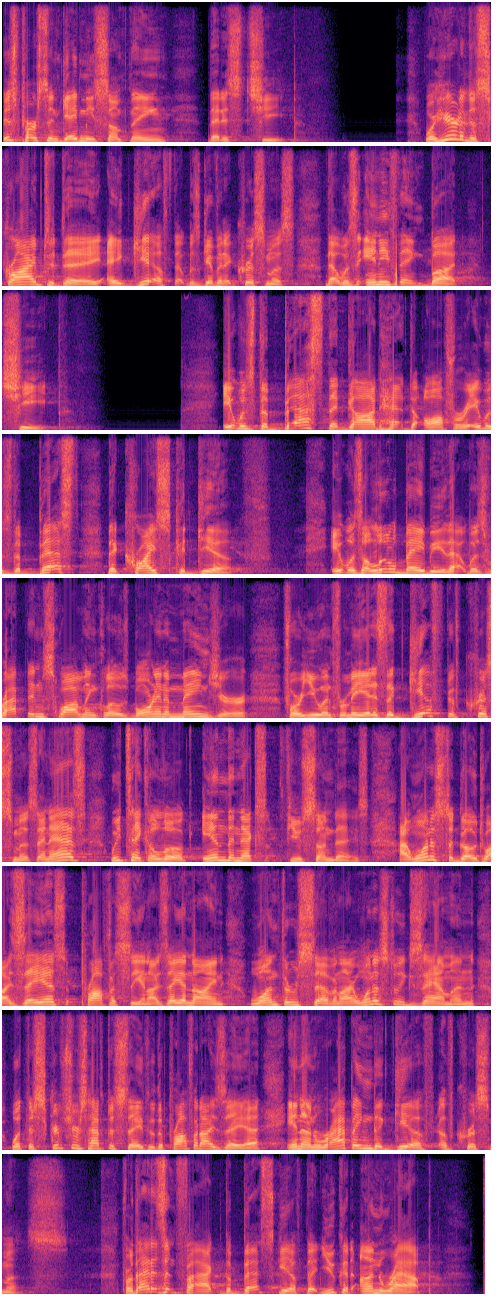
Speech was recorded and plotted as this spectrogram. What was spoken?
This person gave me something that is cheap. We're here to describe today a gift that was given at Christmas that was anything but cheap. It was the best that God had to offer, it was the best that Christ could give. It was a little baby that was wrapped in swaddling clothes, born in a manger for you and for me. It is the gift of Christmas. And as we take a look in the next few Sundays, I want us to go to Isaiah's prophecy in Isaiah 9, 1 through 7. I want us to examine what the scriptures have to say through the prophet Isaiah in unwrapping the gift of Christmas. For that is, in fact, the best gift that you could unwrap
